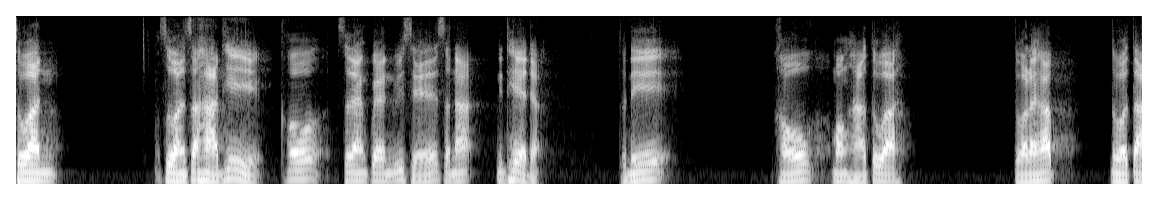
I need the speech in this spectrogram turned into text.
ส่วนส่วนสหาที่เขาแสดงเป็นวิเศษณนิเทศอะตัวนี้เขามองหาตัวตัวอะไรครับ ตัวตา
